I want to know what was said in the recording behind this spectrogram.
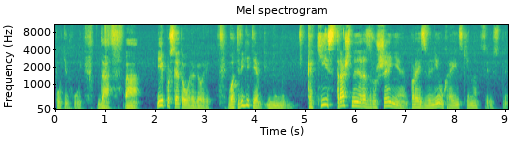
Путин хуй. Да. А, и после этого Оля говорит, вот видите, Какие страшные разрушения произвели украинские нацисты?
